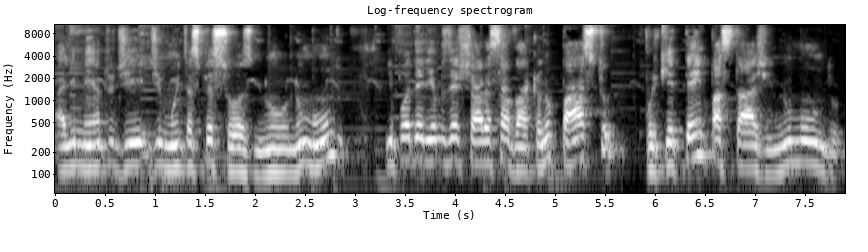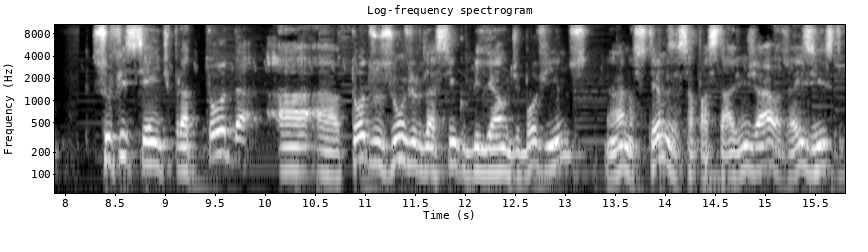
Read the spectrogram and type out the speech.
alimento de, de muitas pessoas no, no mundo. E poderíamos deixar essa vaca no pasto, porque tem pastagem no mundo suficiente para toda a, a, todos os 1,5 bilhão de bovinos. Né? Nós temos essa pastagem já, ela já existe,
